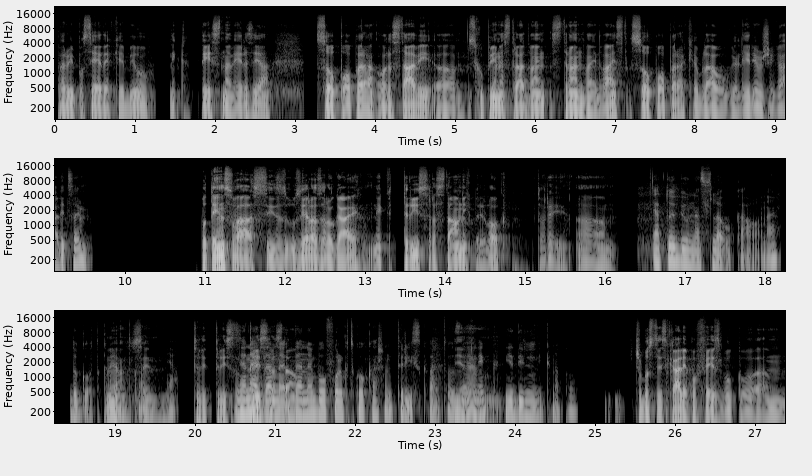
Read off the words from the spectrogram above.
prvi posedek, ki je bil neka testna verzija Soap Opera o razstavi uh, skupine Stran 22, Soap Opera, ki je bila v galeriji Žigalice. Potem sva si vzela za logaj nek tris razstavnih prilog. Torej, um, ja, to je bil naslov, kao? Dogodka. Ja, sej, ja. tri, tri, Ja, ne, da, ne, da ne bo folk tako kašen trisk, pa je to zdaj Ja. nek jedilnik na pol. Če boste iskali po Facebooku, um,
